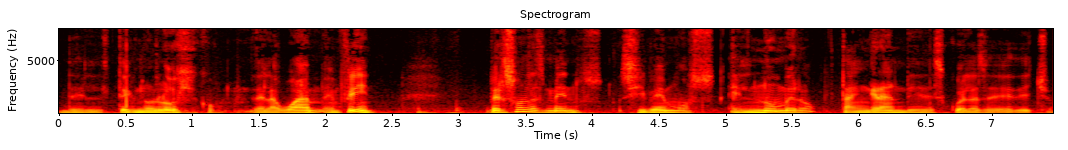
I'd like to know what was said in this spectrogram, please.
del Tecnológico, de la UAM, en fin, pero son las menos si vemos el número tan grande de escuelas de derecho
